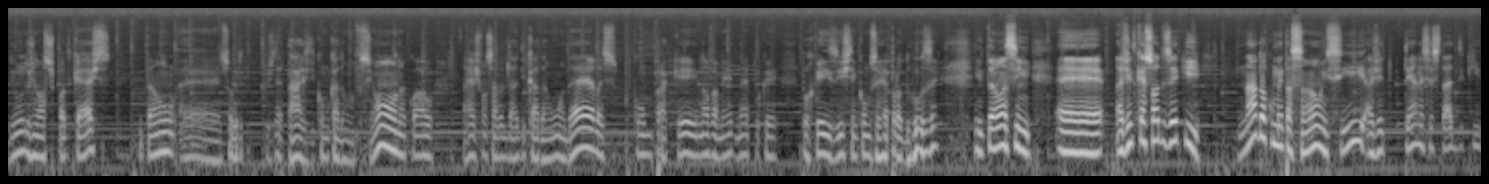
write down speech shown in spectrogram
de um dos nossos podcasts. Então, é, sobre os detalhes de como cada uma funciona, qual a responsabilidade de cada uma delas, como, para quê, novamente, né, porque, porque existem, como se reproduzem. Então, assim, é, a gente quer só dizer que na documentação em si, a gente tem a necessidade de que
